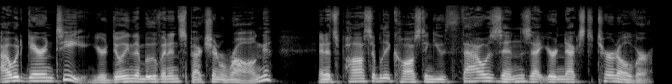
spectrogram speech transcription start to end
I would guarantee you're doing the move in inspection wrong, and it's possibly costing you thousands at your next turnover.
